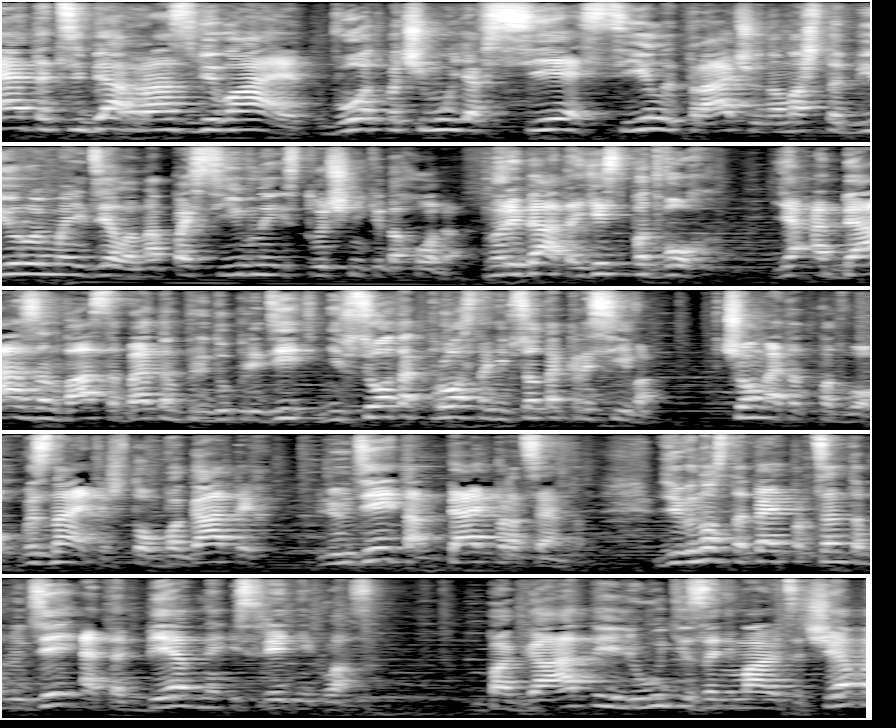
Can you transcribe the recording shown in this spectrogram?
Это тебя развивает. Вот почему я все силы трачу на масштабируемое дело, на пассивные источники дохода. Но, ребята, есть подвох. Я обязан вас об этом предупредить. Не все так просто, не все так красиво. В чем этот подвох? Вы знаете, что богатых людей там 5%. 95% людей это бедный и средний класс богатые люди занимаются чем?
